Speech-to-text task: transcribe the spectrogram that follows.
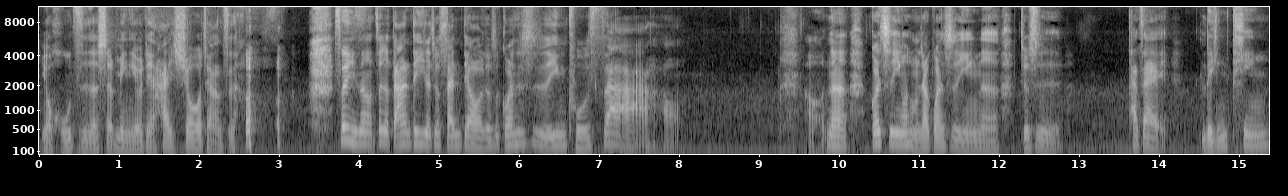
有胡子的神明，有点害羞这样子。所以呢，这个答案第一个就删掉了，就是观世音菩萨。好，好，那观世音为什么叫观世音呢？就是他在聆听。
